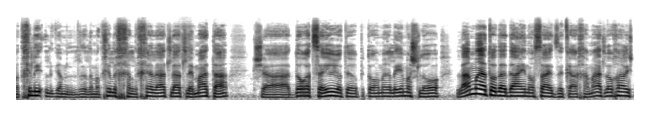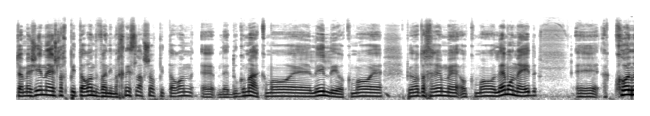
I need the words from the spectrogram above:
מתחיל, גם, זה מתחיל לחלחל לאט לאט למטה, כשהדור הצעיר יותר פתאום אומר לאימא שלו, למה את עוד עדיין עושה את זה ככה? מה, את לא יכולה להשתמש? הנה, יש לך פתרון, ואני מכניס לה עכשיו פתרון, אה, לדוגמה, כמו אה, לילי, או כמו אה, פתרונות אחרים, אה, או כמו למונייד, אה, הכל,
